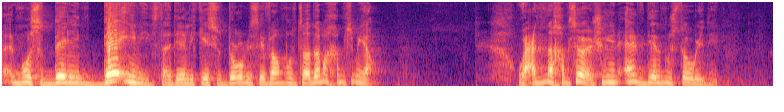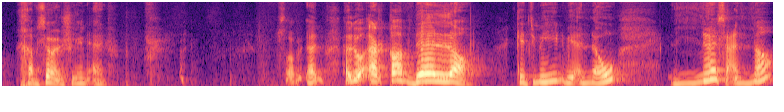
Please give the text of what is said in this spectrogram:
المصدرين الدائمين ستادير اللي كيصدروا بصفة منتظمة 500 وعندنا 25000 ديال المستوردين. 25000 هذو أرقام دالة. كتبين بأنه الناس عندنا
